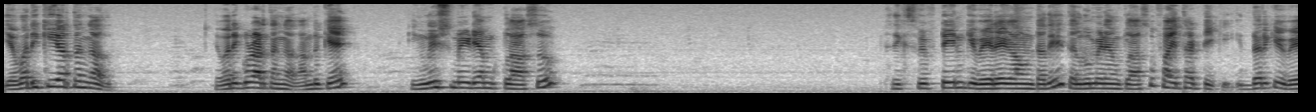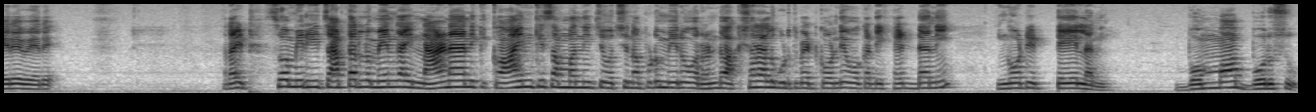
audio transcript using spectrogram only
ఎవరికీ అర్థం కాదు. ఎవరికి కూడా అర్థం కాదు. అందుకే ఇంగ్లీష్ మీడియం క్లాసు సిక్స్ ఫిఫ్టీన్కి వేరేగా ఉంటుంది. తెలుగు మీడియం క్లాసు ఫైవ్ థర్టీకి ఇద్దరికి వేరే వేరే రైట్ సో మీరు ఈ చాప్టర్లో మెయిన్గా ఈ నాణ్యానికి కాయిన్కి సంబంధించి వచ్చినప్పుడు మీరు రెండు అక్షరాలు గుర్తుపెట్టుకోండి. ఒకటి హెడ్ అని ఇంకోటి టేల్ అని. బొమ్మ బొరుసు.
